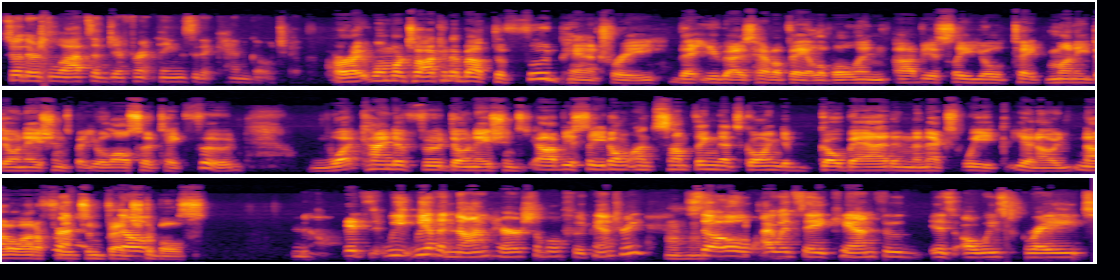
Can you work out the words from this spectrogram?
So there's lots of different things that it can go to. All right, when we're talking about the food pantry that you guys have available, and obviously you'll take money donations, but you'll also take food what kind of food donations obviously you don't want something that's going to go bad in the next week you know not a lot of fruits right. and vegetables. So, no it's we, we have a non-perishable food pantry. Mm-hmm. so i would say canned food is always great.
